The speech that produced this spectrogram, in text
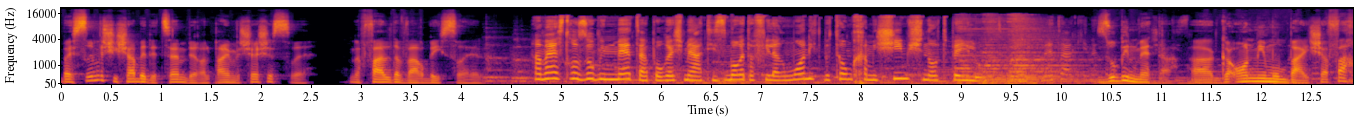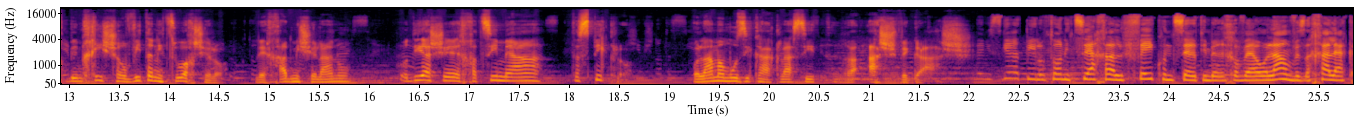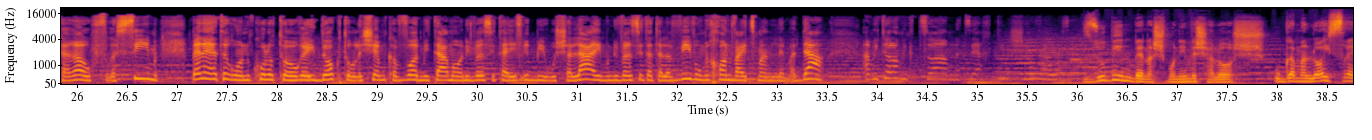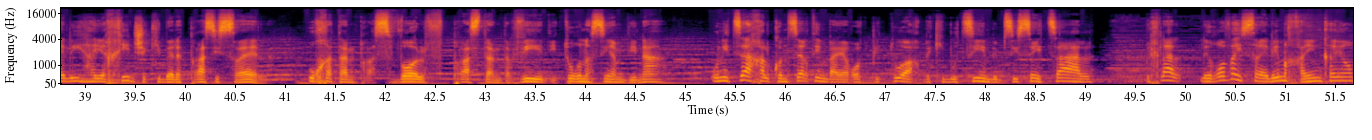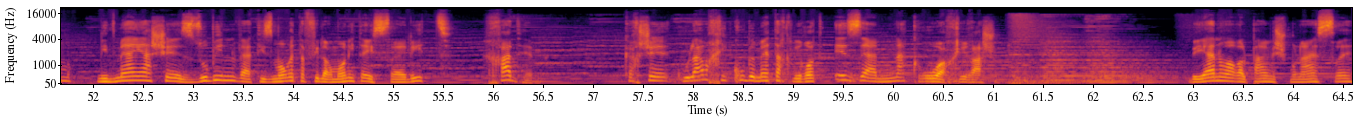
ב-26 בדצמבר 2016 נפל דבר בישראל. המאסטרו זובין מטה פורש מהתזמורת הפילהרמונית בתום 50 שנות פעילות. זובין מטה, הגאון ממומבאי שהפך במחי שרביט הניצוח שלו לאחד משלנו, הודיע שחצי מאה תספיק לו. עולם המוזיקה הקלאסית רעש וגעש. במסגרת פעילותו ניצח על אלפי קונצרטים ברחבי העולם וזכה להכרה ופרסים. בין היתר הוענקו לו תוארי דוקטור לשם כבוד מטעם האוניברסיטה העברית בירושלים, אוניברסיטת תל אביב ומכון ויצמן למדע. עמיתו למקצוע המנצח גיל שוקה. זובין בן ה-83 הוא גם הלא ישראלי היחיד שקיבל את פרס ישראל. הוא חתן פרס וולף, פרס דן דוד, עיטור נשיא המדינה. הוא ניצח על קונצרטים בעיירות פיתוח, בקיבוצים, בבסיסי צה"ל. בכלל, לרוב הישראלים החיים כיום, נדמה היה שזובין והתזמורת הפילהרמונית הישראלית חדהם. כך שכולם חיכו במתח לראות איזה ענק רוח יירש אותו. בינואר 2018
